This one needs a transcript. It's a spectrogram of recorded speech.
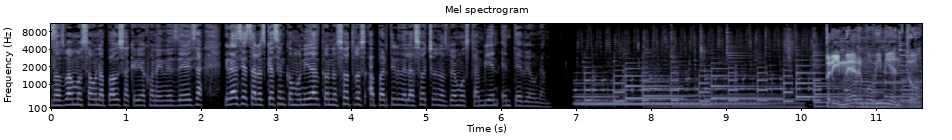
nos vamos a una pausa, querida Juana Inés de esa. Gracias a los que hacen comunidad con nosotros. A partir de las 8 nos vemos también en TV UNAM. Primer movimiento.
